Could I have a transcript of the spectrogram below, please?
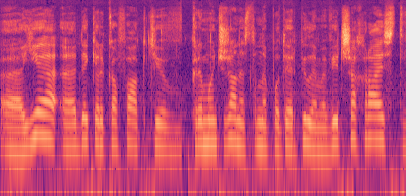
Е, Є е, декілька фактів. Кременчужани стали потерпілими від шахрайств.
